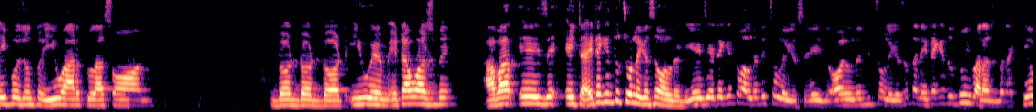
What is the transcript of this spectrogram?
এই পর্যন্ত U R plus one dot dot dot U M এটাও আসবে। আবার এই যে, এইটা, এটা কিন্তু চলে গেছে অলরেডি এই যে, এটা কিন্তু অলরেডি চলে গেছে। এই যে অলরেডি চলে গেছে, তাহলে এটা কিন্তু দুইবার আসবে না। কেউ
